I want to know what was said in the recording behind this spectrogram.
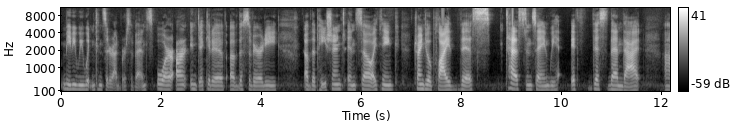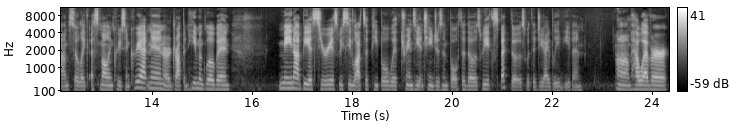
maybe we wouldn't consider adverse events or aren't indicative of the severity of the patient. And so I think trying to apply this test and saying we if this then that um, so, like a small increase in creatinine or a drop in hemoglobin may not be as serious. We see lots of people with transient changes in both of those. We expect those with a GI bleed, even. Um, however,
